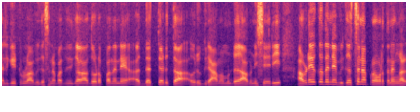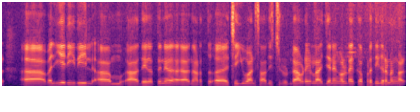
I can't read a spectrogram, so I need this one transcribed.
നൽകിയിട്ടുള്ള വികസന പദ്ധതികൾ അതോടൊപ്പം തന്നെ ദത്തെടുത്ത ഒരു ഗ്രാമമുണ്ട് അവണിശ്ശേരി അവിടെയൊക്കെ തന്നെ വികസന പ്രവർത്തനങ്ങൾ വലിയ രീതിയിൽ അദ്ദേഹത്തിന് നടത്ത ചെയ്യുവാൻ സാധിച്ചിട്ടുണ്ട്. അവിടെയുള്ള ജനങ്ങളുടെയൊക്കെ പ്രതികരണങ്ങൾ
